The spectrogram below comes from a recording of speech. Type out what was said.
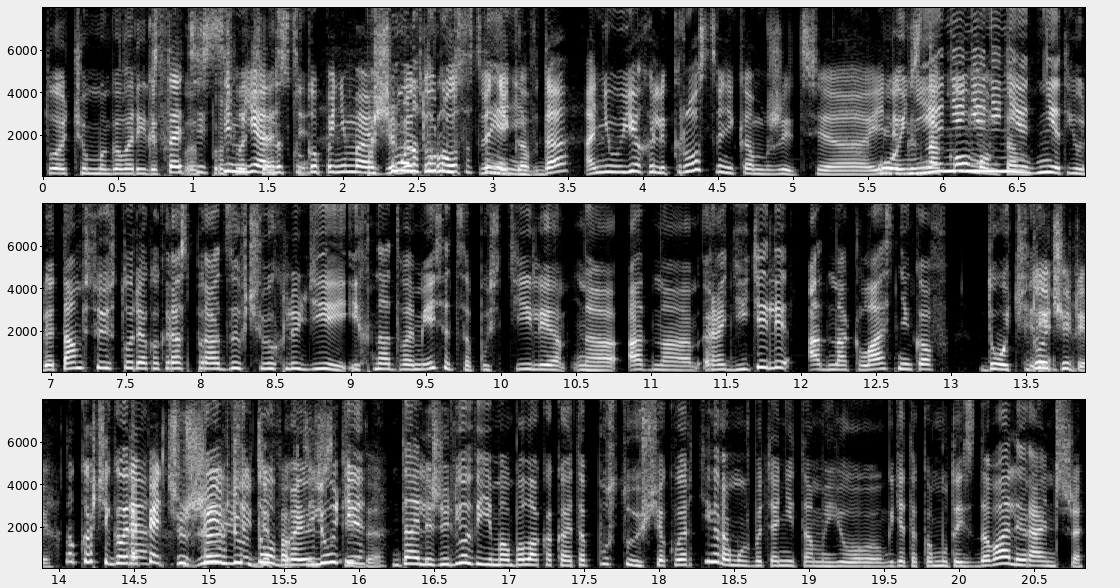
то, о чем мы говорили Кстати, в семья, части. насколько понимаю, Почему живет у родственников, да? Они уехали к родственникам жить э, или Ой, к не, не, знакомым не, не, там? нет, нет, Юля, там все история как раз про отзывчивых людей. Их на два месяца пустили э, одно родители, одноклассников, дочери. Дочери. Ну, короче говоря, Опять чужие короче, люди добрые люди да. дали жилье, видимо, была какая-то пустующая квартира, может быть, они там ее где-то кому-то издавали раньше.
